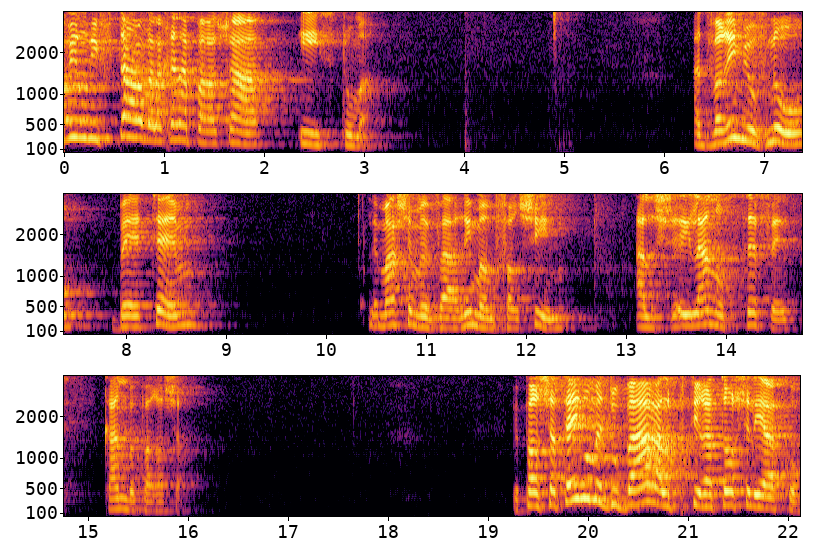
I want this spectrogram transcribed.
אבינו נפטר ולכן הפרשה היא סתומה. הדברים יובנו בהתאם למה שמבארים המפרשים על שאלה נוספת כאן בפרשה. בפרשתנו מדובר על פטירתו של יעקב.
